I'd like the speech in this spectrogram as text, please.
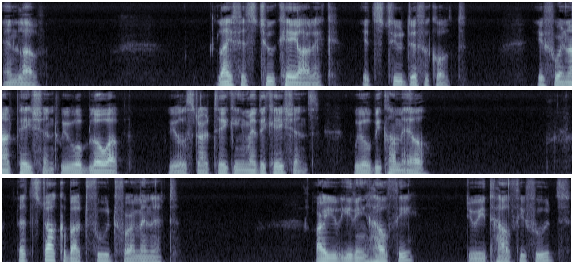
and love. Life is too chaotic, it's too difficult. If we're not patient, we will blow up. We will start taking medications. We will become ill. Let's talk about food for a minute. Are you eating healthy? Do you eat healthy foods?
